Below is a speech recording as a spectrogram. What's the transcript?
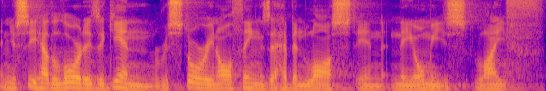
And you see how the Lord is again restoring all things that have been lost in Naomi's life.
